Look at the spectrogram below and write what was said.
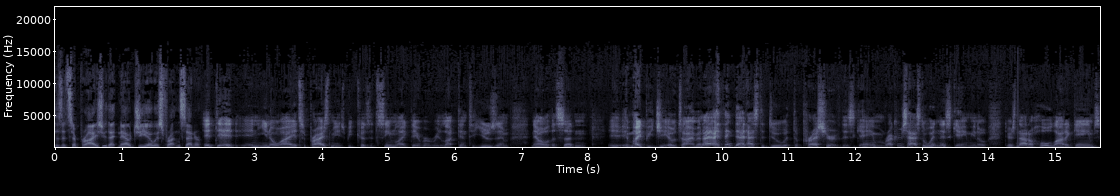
Does it surprise you that now Gio is front and center? It did. And you know why it surprised me is because it seemed like they were reluctant to use him. Now all of a sudden it, it might be Gio time. And I, I, think that has to do with the pressure of this game. Rutgers has to win this game. You know, there's not a whole lot of games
